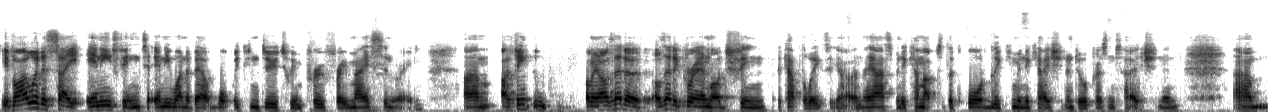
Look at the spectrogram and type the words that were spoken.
if I were to say anything to anyone about what we can do to improve Freemasonry, um, I think I mean, I was at a I was at a Grand Lodge thing a couple of weeks ago, and they asked me to come up to the quarterly communication and do a presentation. And um,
